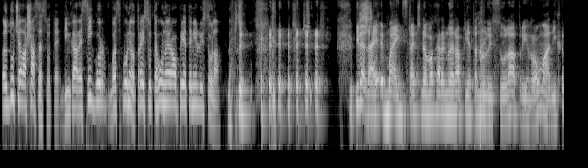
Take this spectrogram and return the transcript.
îl duce la 600, din care sigur, vă spun eu, 301 erau prietenii lui Sula. Deci... Bine, dar mai exista cineva care nu era prietenul lui Sula prin Roma? Adică...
